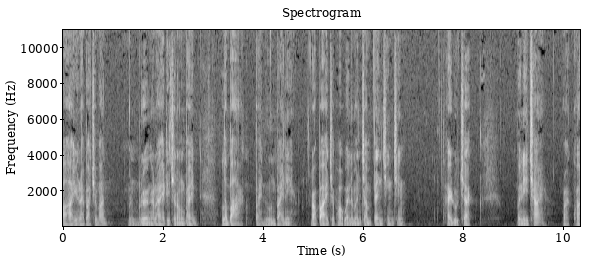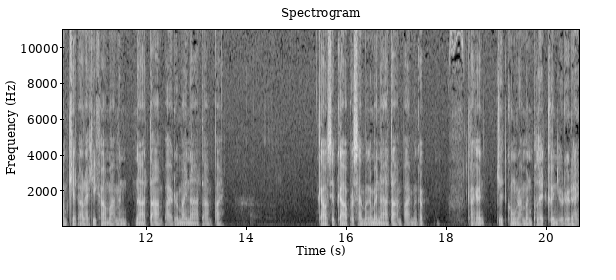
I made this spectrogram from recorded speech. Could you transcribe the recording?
บายอยู่ในปัจจุบัน มันเรื่องอะไรที่จะต้องไปลำบากไปนู่นไปนี่ เราไปเฉพาะเวลามันจำเป็นจริง ๆ ให้รู้จักเมื่อนี้ใช่ ว่าความคิดอะไรที่เข้ามามันน่าตามไปหรือไม่น่าตามไป 99%มันก็ไม่น่าตามไป มันก็แค่จิตของเรา มันผลิตขึ้นอยู่เรื่อย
